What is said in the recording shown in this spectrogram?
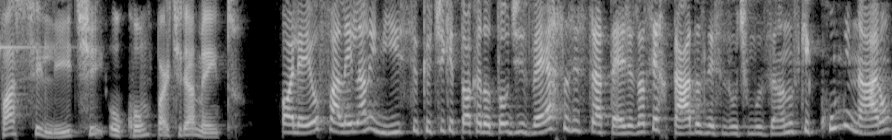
facilite o compartilhamento. Olha, eu falei lá no início que o TikTok adotou diversas estratégias acertadas nesses últimos anos que culminaram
